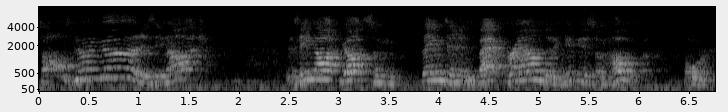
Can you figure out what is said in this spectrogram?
Saul's doing good, is he not? Has he not got some things in his background that'll give you some hope for him?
